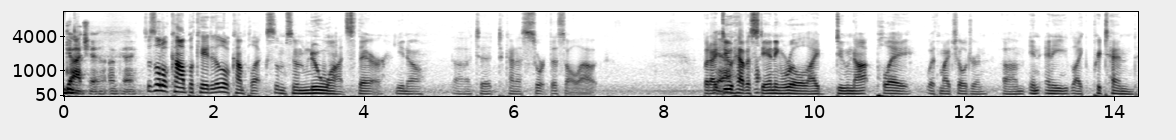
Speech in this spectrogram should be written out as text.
Gotcha. Okay. So it's a little complicated, a little complex, some some nuance there, you know, uh, to to kind of sort this all out. But I do have a standing rule: I do not play with my children um, in any like pretend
